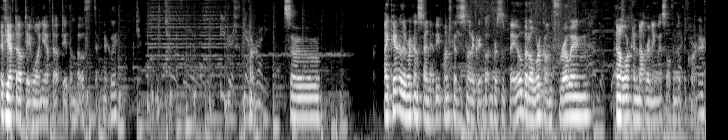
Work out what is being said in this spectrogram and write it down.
If you have to update one, you have to update them both, technically. So I can't really work on stand heavy punch because it's not a great button versus Bayo, but I'll work on throwing, and I'll work on not running myself into the corner.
